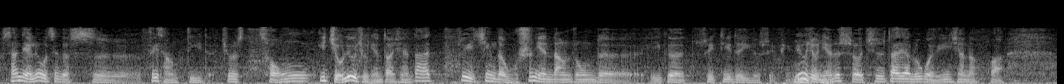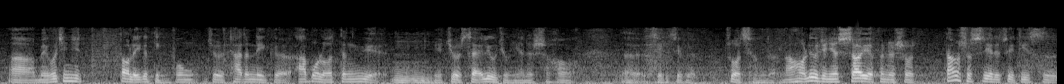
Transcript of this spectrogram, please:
三点六这个是非常低的，就是从一九六九年到现在，大家最近的五十年当中的一个最低的一个水平。六九年的时候，其实大家如果有印象的话，啊，美国经济到了一个顶峰，就是它的那个阿波罗登月，嗯嗯，也就是在六九年的时候，呃，这个这个做成的。然后六九年十二月份的时候，当时失业的最低是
